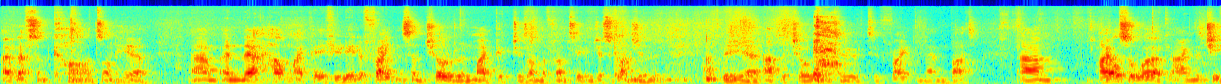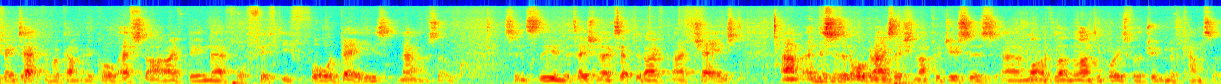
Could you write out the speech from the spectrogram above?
I've left some cards on here um, and they have my, if you need to frighten some children, my picture's on the front, so you can just flash it at the, uh, at the children to, to frighten them. But um, I also work, I'm the chief exec of a company called F-Star. I've been there for 54 days now, so since the invitation was accepted, I've, I've changed. Um, and this is an organisation that produces uh, monoclonal antibodies for the treatment of cancer.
